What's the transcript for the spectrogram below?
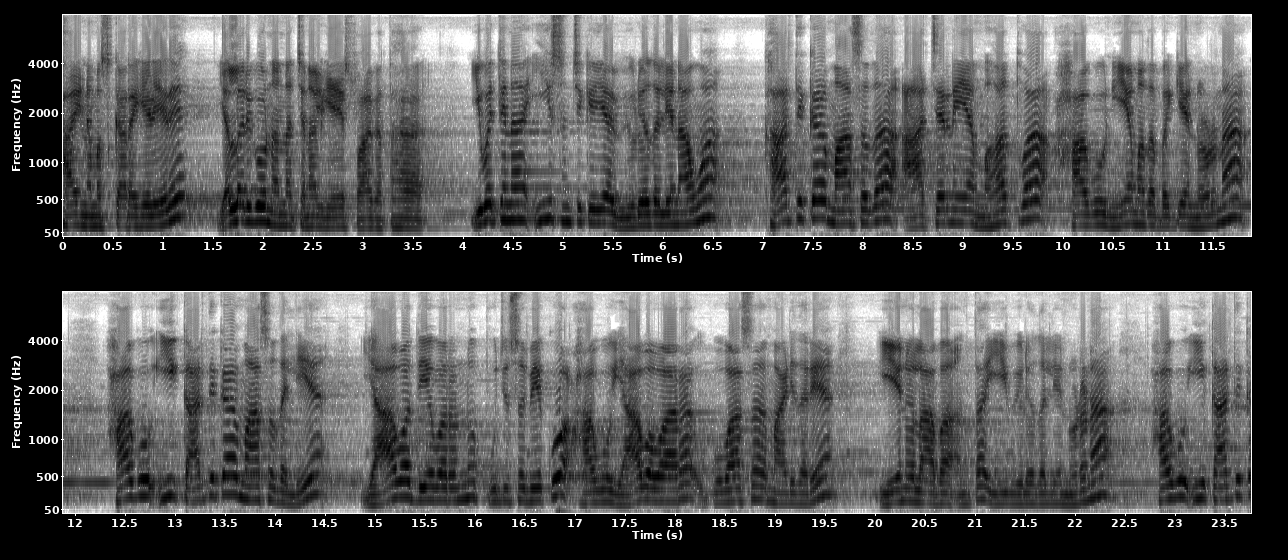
ಹಾಯ್ ನಮಸ್ಕಾರ ಗೆಳೆಯರೆ, ಎಲ್ಲರಿಗೂ ನನ್ನ ಚಾನಲ್ಗೆ ಸ್ವಾಗತ. ಇವತ್ತಿನ ಈ ಸಂಚಿಕೆಯ ವಿಡಿಯೋದಲ್ಲಿ ನಾವು ಕಾರ್ತಿಕ ಮಾಸದ ಆಚರಣೆಯ ಮಹತ್ವ ಹಾಗೂ ನಿಯಮದ ಬಗ್ಗೆ ನೋಡೋಣ. ಹಾಗೂ ಈ ಕಾರ್ತಿಕ ಮಾಸದಲ್ಲಿ ಯಾವ ದೇವರನ್ನು ಪೂಜಿಸಬೇಕು ಹಾಗೂ ಯಾವ ವಾರ ಉಪವಾಸ ಮಾಡಿದರೆ ಏನು ಲಾಭ ಅಂತ ಈ ವಿಡಿಯೋದಲ್ಲಿ ನೋಡೋಣ. ಹಾಗೂ ಈ ಕಾರ್ತಿಕ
